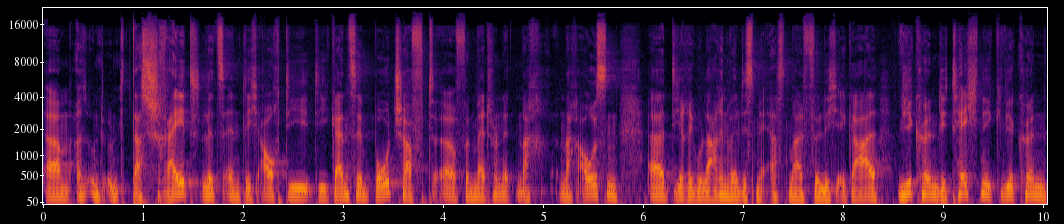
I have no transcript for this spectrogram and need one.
ähm, also, und, und das schreit letztendlich auch die, die ganze Botschaft äh, von Metronet nach, nach außen. Äh, die Regularienwelt ist mir erstmal völlig egal. Wir können die Technik, wir können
